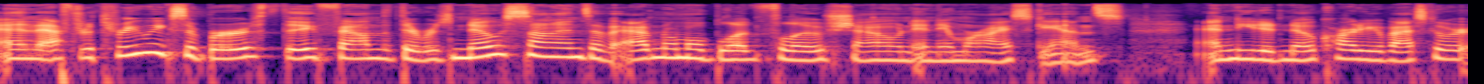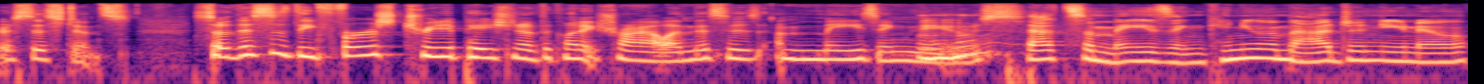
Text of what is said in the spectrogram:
And after three weeks of birth, they found that there was no signs of abnormal blood flow shown in MRI scans and needed no cardiovascular assistance. So, this is the first treated patient of the clinic trial, and this is amazing mm-hmm. news. That's amazing. Can you imagine, you know,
